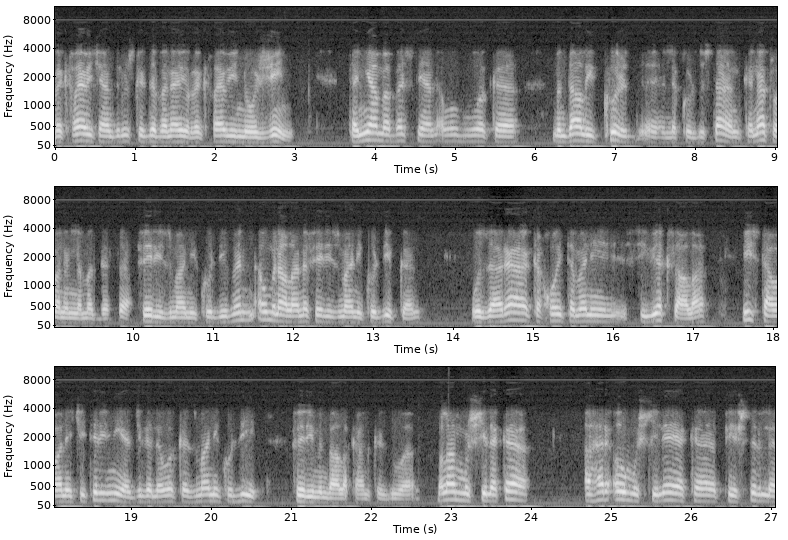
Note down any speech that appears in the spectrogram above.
ڕێکخراوێکیان دروست کردە بە ناوی ڕێکخراوی نۆژین تەنیا مەبەستیان ئەوە بووە کە منداڵی کورد لە کوردستان کە ناتوانن لە مەدرسە فێری زمانی کوردی بن ئەو مناڵانە فێری زمانی کوردی بکەن وزارە کە خۆی تەمەنی سیویەک ساڵە هیچ تاوانێکی تری نییە جگە لەوە کە زمانی کوردی فێری منداڵەکان کردووە بەڵام موشکیلەکە هەر ئەو موشکیلەیە کە پێشتر لە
